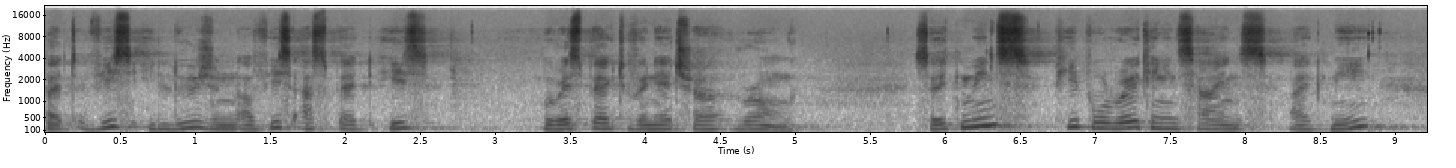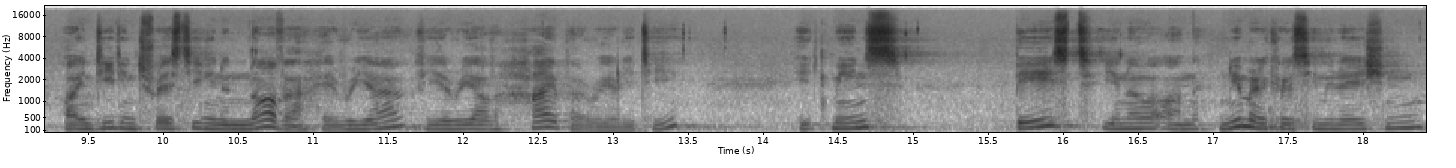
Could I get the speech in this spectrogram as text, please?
but this illusion of this aspect is, with respect to the nature, wrong. So it means people working in science like me are indeed interested in another area, the area of hyper-reality. It means based, you know, on numerical simulation,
